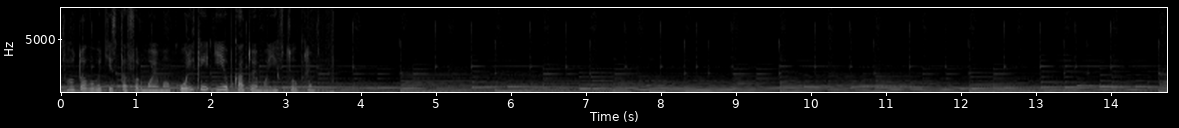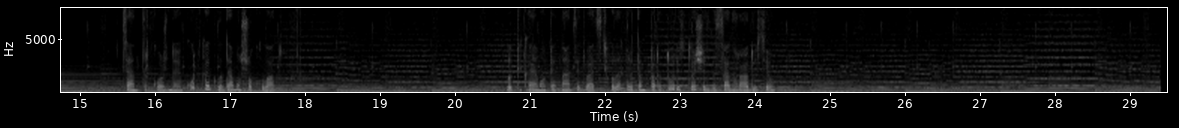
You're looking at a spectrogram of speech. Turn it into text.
З готового тіста формуємо кульки і обкатуємо їх в цукрі. Центр кожної кульки кладемо шоколад. Випікаємо 15-20 хвилин при температурі 160 градусів.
